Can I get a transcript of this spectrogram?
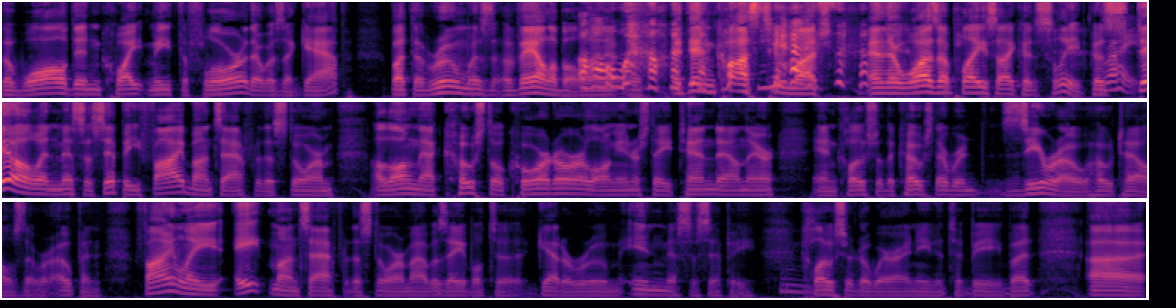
the wall didn't quite meet the floor. There was a gap. But the room was available. and Oh, it, wow. it didn't cost too Yes. much, and there was a place I could sleep. Because Right. still in Mississippi, five months after the storm, along that coastal corridor, along Interstate 10 down there, and close to the coast, there were zero hotels that were open. Finally, eight months after the storm, I was able to get a room in Mississippi, closer to where I needed to be. But uh,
